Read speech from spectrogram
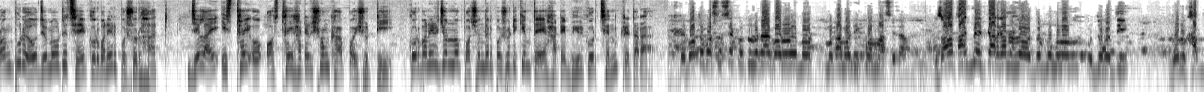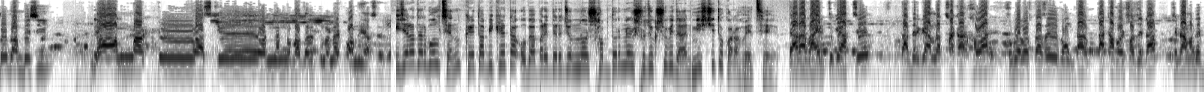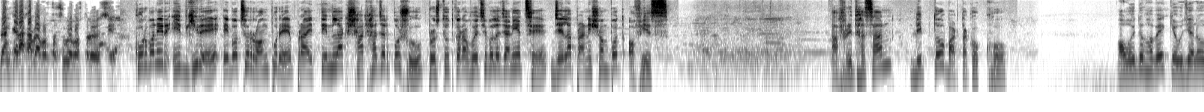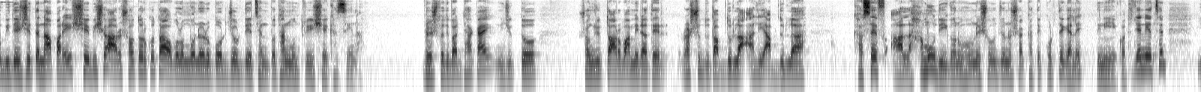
রংপুরেও জমে উঠেছে কোরবানির পশুর হাট। জেলায় স্থায়ী ও অস্থায়ী হাটের সংখ্যা পঁয়ষট্টি। কোরবানির জন্য পছন্দের পশুটি কিনতে হাটে ভিড় করছেন ক্রেতারা। গত বছর সে তুলনায় গরু মোটামুটি কম দাম যারা থাকবে কার কারণ হলো দ্রব্যমূলক উদ্যোগতি গরু খাদ্য দাম বেশি দাম একটু আজকে অন্যান্য বাজারের তুলনায় কমই আছে। ইজারাদার বলছেন ক্রেতা বিক্রেতা ও ব্যাপারীদের জন্য সব ধরনের সুযোগ সুবিধা নিশ্চিত করা হয়েছে। যারা বাইরে থেকে আসছে তাদেরকে আমরা থাকা খাওয়ার সুব্যবস্থা আছে এবং তার টাকা পয়সা যেটা সেটা আমাদের ব্যাংকে রাখার ব্যবস্থা সুব্যবস্থা রয়েছে। কোরবানির ঈদ ঘিরে এবছর রংপুরে প্রায় তিন লাখ ষাট হাজার পশু প্রস্তুত করা হয়েছে বলে জানিয়েছে জেলা প্রাণী সম্পদ অফিস। আফরিদ হাসান, দীপ্ত বার্তাকক্ষ। অবৈধভাবে কেউ যেন বিদেশ যেতে না পারে, সে বিষয়ে আরও সতর্কতা অবলম্বনের উপর জোর দিয়েছেন প্রধানমন্ত্রী শেখ হাসিনা। বৃহস্পতিবার ঢাকায় নিযুক্ত, সংযুক্ত আরব আমিরাতের রাষ্ট্রদূত Abdullah Ali Abdullah Khasef Al Hamudi গণভবনে সৌজন্য সাক্ষাতে করতে গেলে তিনি এই কথা জানিয়েছেন।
